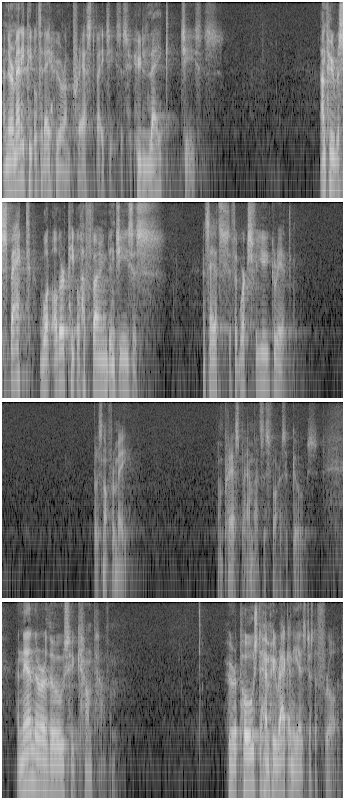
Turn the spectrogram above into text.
And there are many people today who are impressed by Jesus, who like Jesus and who respect what other people have found in Jesus and say, if it works for you, great. But it's not for me. I'm pressed by him, that's as far as it goes. And then there are those who can't have him, who are opposed to him, who reckon he is just a fraud.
